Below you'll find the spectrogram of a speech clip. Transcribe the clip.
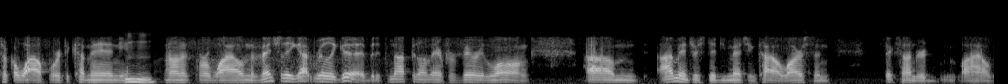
took a while for it to come in. You mm-hmm. on it for a while, and eventually it got really good. But it's not been on there for very long. Um, I'm interested. You mentioned Kyle Larson. 600 miles.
